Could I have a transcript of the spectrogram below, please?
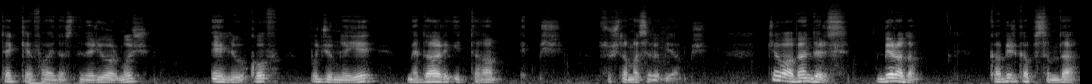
tekke faydasını veriyormuş. Ehli hukuf bu cümleyi medar ittiham etmiş. Suçlama sebebi yapmış. Cevaben deriz. Bir adam kabir kapısında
